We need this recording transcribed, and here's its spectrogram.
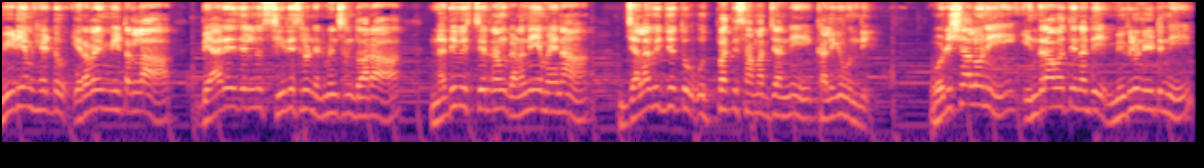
మీడియం హెడ్ ఇరవై మీటర్ల బ్యారేజీలను సిరీస్లో నిర్మించడం ద్వారా నది విస్తీర్ణం గణనీయమైన జల విద్యుత్ ఉత్పత్తి సామర్థ్యాన్ని కలిగి ఉంది. ఒడిశాలోని ఇంద్రావతి నది మిగులు నీటిని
